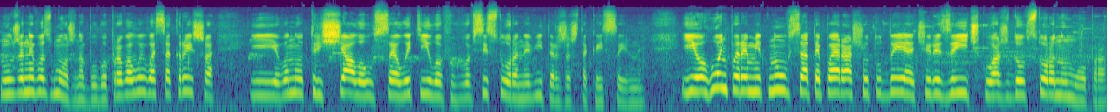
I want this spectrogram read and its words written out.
Ну вже невозможно було. Провалилася криша, і воно тріщало усе, летіло во всі сторони. Вітер же ж такий сильний. І огонь перемітнувся тепер аж туди, через річку, аж до в сторону Мопра.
